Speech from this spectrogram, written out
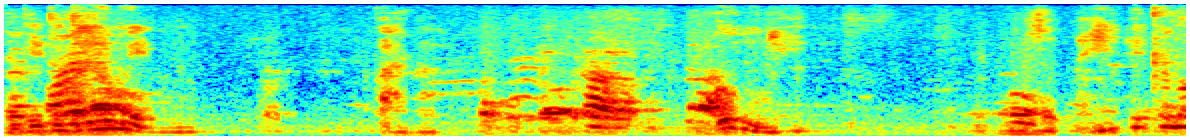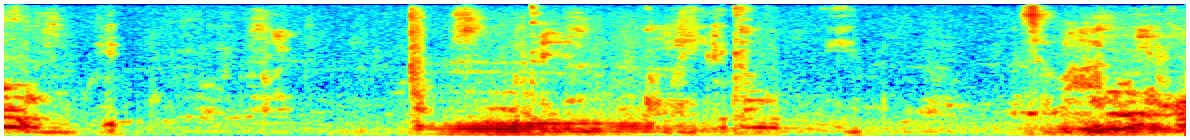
Nandito tayo para umuwi. Mahilig ka bang umuwi? Kaya kung mahilig kang umuwi, samahan mo ako.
